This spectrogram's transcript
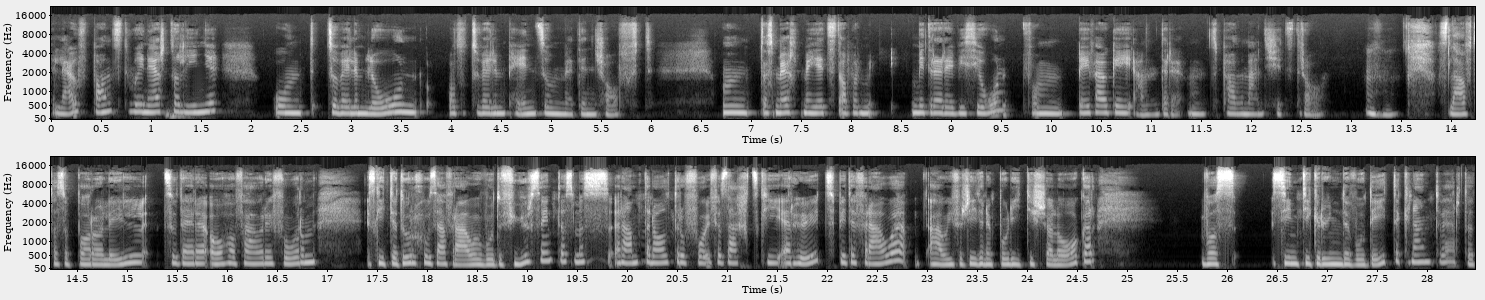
Laufbahn zu tun in erster Linie und zu welchem Lohn oder zu welchem Pensum man dann schafft. Und das möchte man jetzt aber mit einer Revision vom BVG ändern. Und das Parlament ist jetzt dran. Mhm. Es läuft also parallel zu dieser AHV-Reform. Es gibt ja durchaus auch Frauen, die dafür sind, dass man das Rentenalter auf 65 erhöht bei den Frauen, auch in verschiedenen politischen Lagern. Was sind die Gründe, die dort genannt werden,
